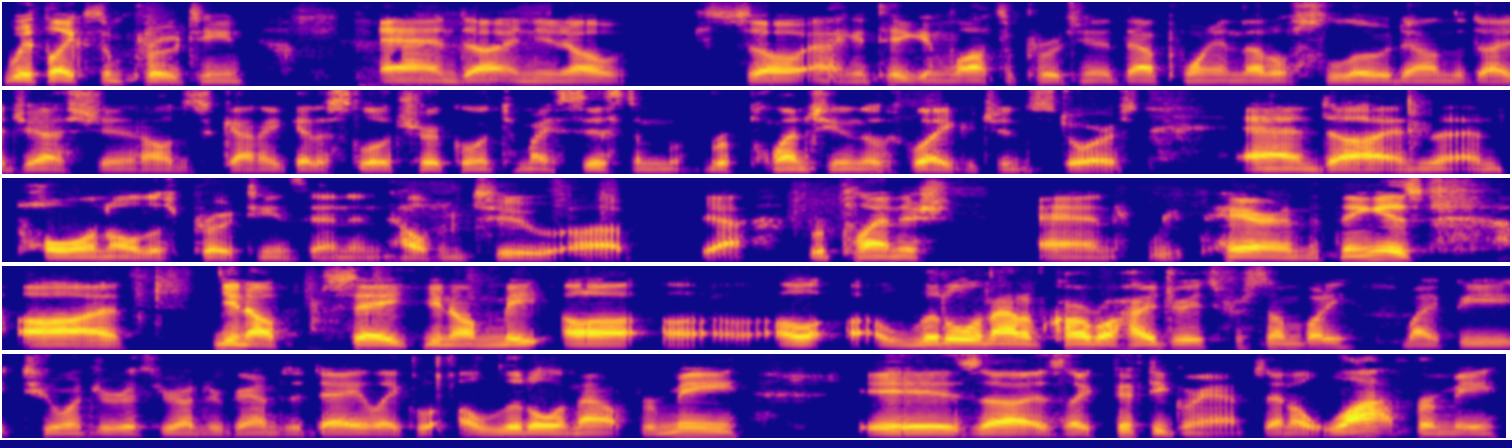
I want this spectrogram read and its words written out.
with like some protein, and uh, and you know. So I can take in lots of protein at that point, and that'll slow down the digestion. And I'll just kind of get a slow trickle into my system, replenishing those glycogen stores, and uh, and, and pulling all those proteins in and helping to uh, yeah replenish and repair. And the thing is, uh, you know, say you know, may, uh, a, a, little amount of carbohydrates for somebody might be 200 or 300 grams a day. Like a little amount for me is uh, is like 50 grams, and a lot for me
